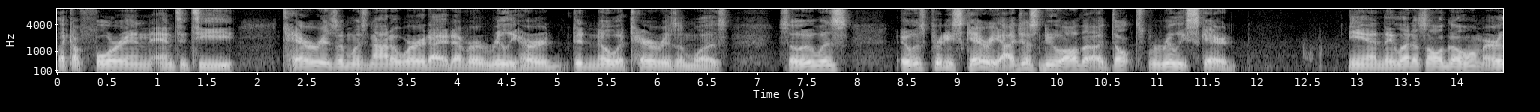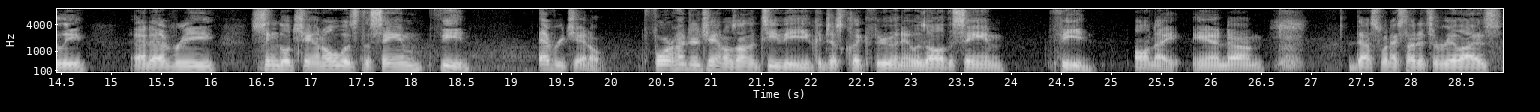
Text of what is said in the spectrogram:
like a foreign entity. Terrorism was not a word I had ever really heard. Didn't know what terrorism was. So it was it was pretty scary. I just knew all the adults were really scared. And they let us all go home early and every single channel was the same feed. Every channel. 400 channels on the TV you could just click through and it was all the same feed all night. And um, that's when I started to realize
